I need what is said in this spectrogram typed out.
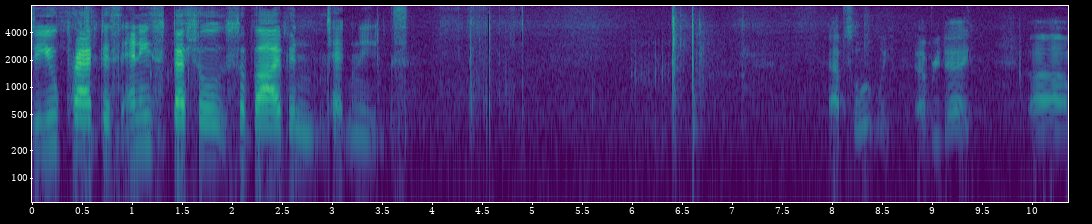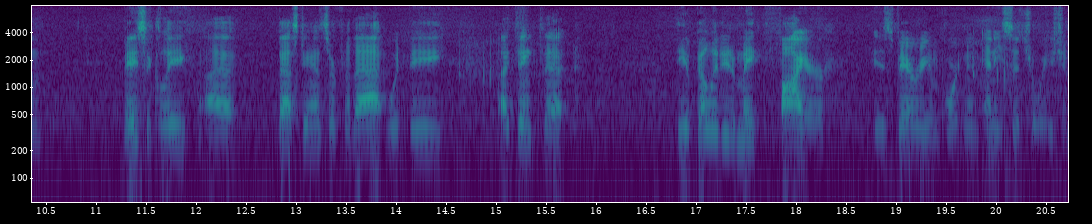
Do you practice any special surviving techniques? Absolutely, every day. Um, basically, uh, best answer for that would be, I think that the ability to make fire is very important in any situation.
